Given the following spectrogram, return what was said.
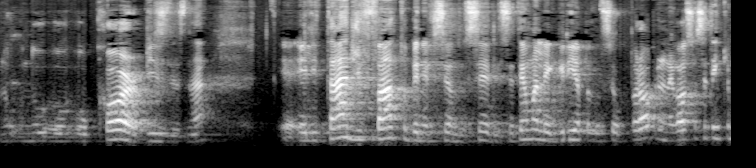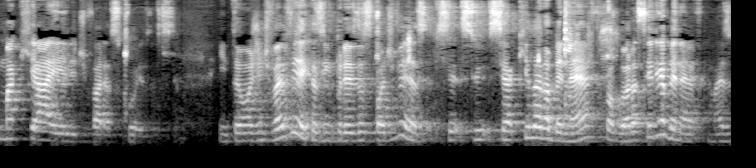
no, no o core business, né? Ele está de fato beneficiando seres. Você tem uma alegria pelo seu próprio negócio, você tem que maquiar ele de várias coisas. Então a gente vai ver que as empresas podem ver. Se, se, se aquilo era benéfico, agora seria benéfico, mas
